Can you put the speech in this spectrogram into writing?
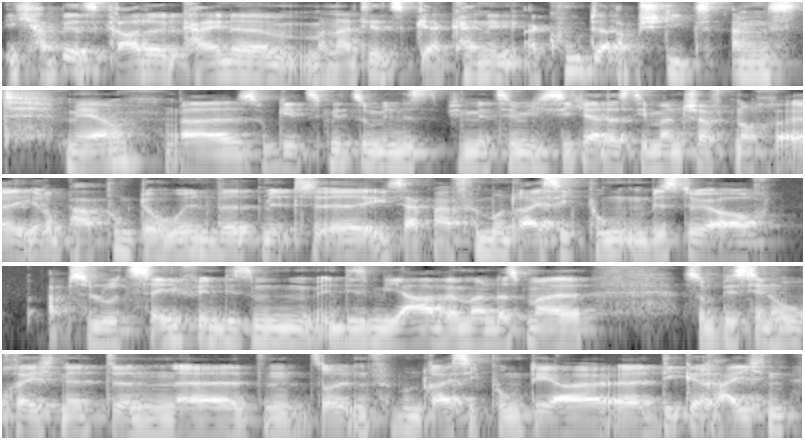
ich habe jetzt gerade keine, man hat jetzt ja keine akute Abstiegsangst mehr. Äh, so geht es mir zumindest. Bin mir ziemlich sicher, dass die Mannschaft noch äh, ihre paar Punkte holen wird. Mit, äh, ich sag mal, 35 Punkten bist du ja auch absolut safe in diesem, in diesem Jahr, wenn man das mal so ein bisschen hochrechnet, dann, äh, dann sollten 35 Punkte ja äh, dicke reichen.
